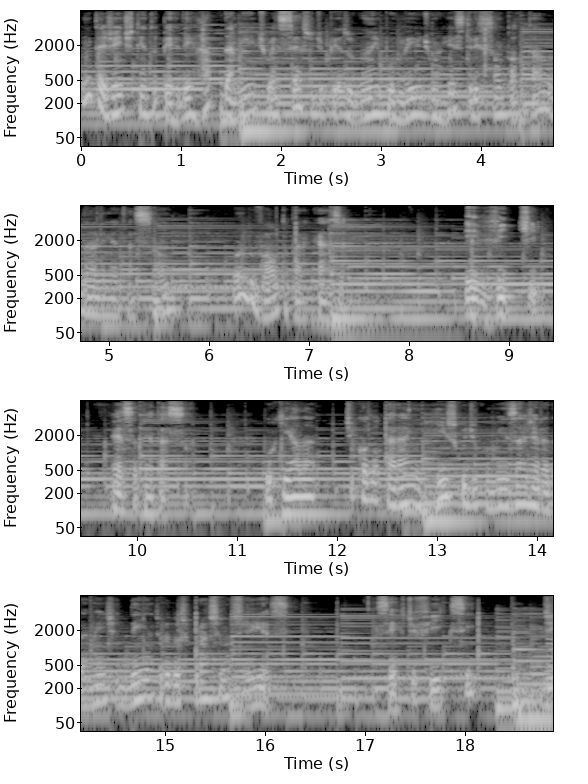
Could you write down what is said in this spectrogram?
Muita gente tenta perder rapidamente o excesso de peso ganho por meio de uma restrição total da alimentação quando volta para casa. Evite essa tentação, porque ela te colocará em risco de comer exageradamente dentro dos próximos dias. Certifique-se de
